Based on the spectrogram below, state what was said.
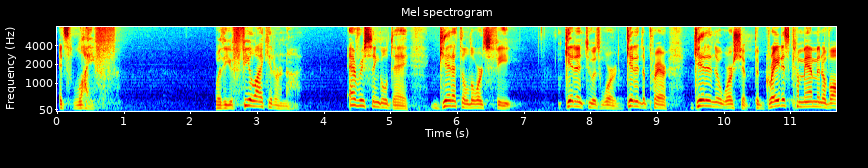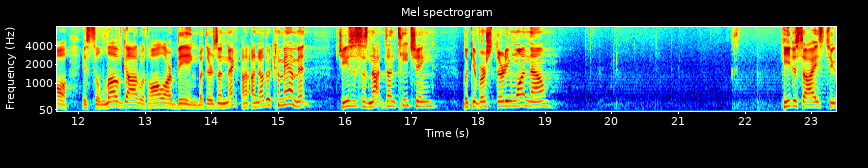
It's life. Whether you feel like it or not, every single day, get at the Lord's feet Get into His Word, get into prayer, get into worship. The greatest commandment of all is to love God with all our being. But there's ne- another commandment. Jesus is not done teaching. Look at verse 31 now. He decides to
